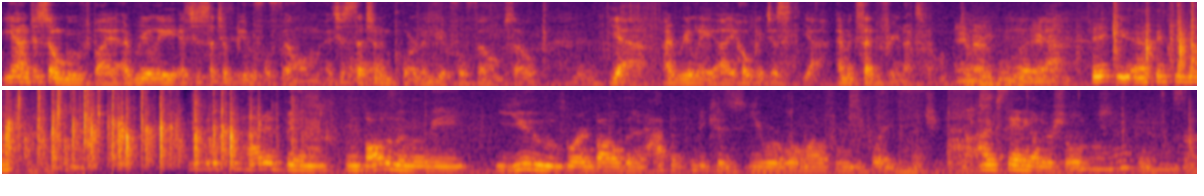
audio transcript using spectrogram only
yeah, I'm just so moved by it. I really it's just such a beautiful film. It's just such an important and beautiful film. So yeah, I really I hope it just yeah, I'm excited for your next film. So, mm-hmm. Amen. Yeah. Thank you. And I think even even if you hadn't been involved in the movie, you were involved in it happening because you were a role model for me before I even met you. I'm standing on your shoulders. You know, so.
